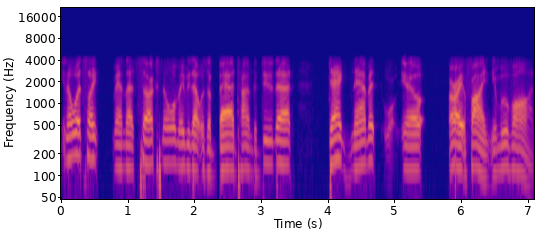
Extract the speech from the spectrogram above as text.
you know, it's like, man, that sucks. No, well, maybe that was a bad time to do that. Dag nabbit, you know, all right, fine, you move on.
